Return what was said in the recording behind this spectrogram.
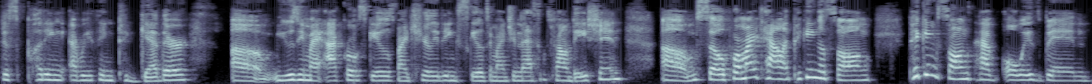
just putting everything together. Um, using my acro skills, my cheerleading skills, and my gymnastics foundation. Um, so for my talent, picking a song, picking songs have always been,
